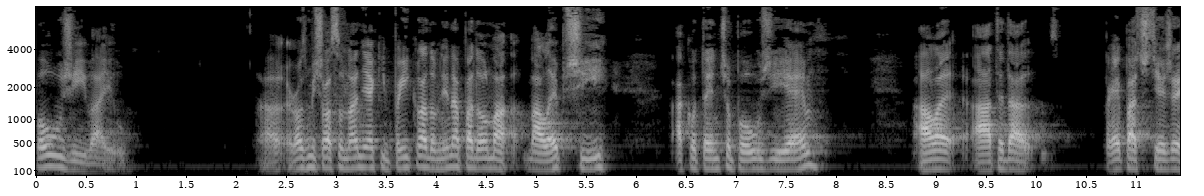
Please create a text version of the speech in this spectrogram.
používajú. A rozmýšľal som nad nejakým príkladom, nenapadol ma, ma lepší ako ten, čo použijem, ale, a teda, prepačte, že,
